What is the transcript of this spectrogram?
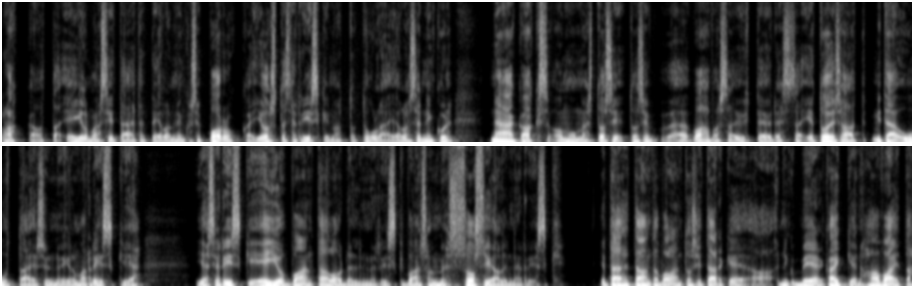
rakkautta, ei ilman sitä, että teillä on niin se porukka, josta se riskinotto tulee, jolloin se niin kuin, nämä kaksi on mun mielestä tosi, tosi vahvassa yhteydessä ja toisaalta mitään uutta ei synny ilman riskiä – ja se riski ei ole vain taloudellinen riski, vaan se on myös sosiaalinen riski. Ja tämä on tavallaan tosi tärkeä niin meidän kaikkien havaita,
